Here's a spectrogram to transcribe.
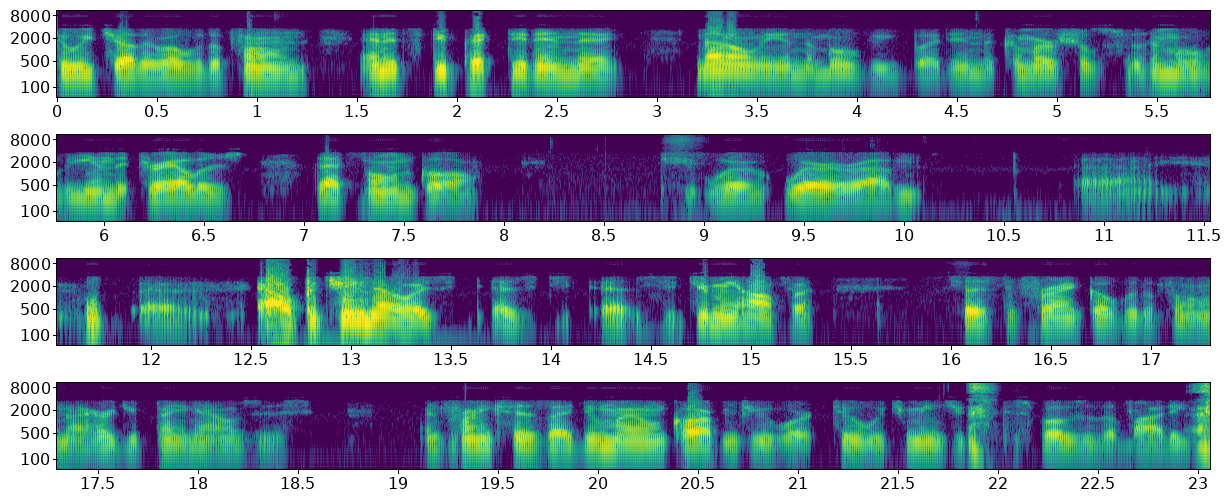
to each other over the phone. And it's depicted in the not only in the movie but in the commercials for the movie and the trailers. That phone call where where um, uh, uh, Al Pacino as as as Jimmy Hoffa says to Frank over the phone, "I heard you paint houses." And Frank says, "I do my own carpentry work too, which means you can dispose of the body."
